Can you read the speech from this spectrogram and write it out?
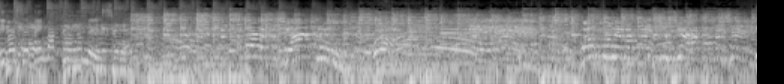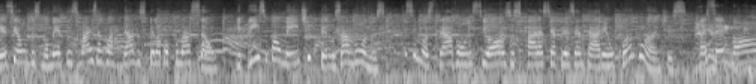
e vai ser bem bacana mesmo. Esse é um dos momentos mais aguardados pela população e principalmente pelos alunos, que se mostravam ansiosos para se apresentarem o quanto antes. Vai ser bom,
